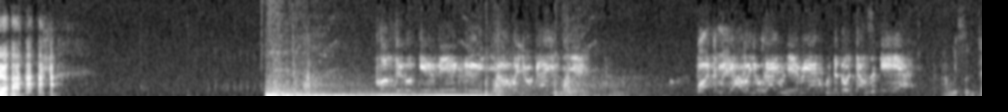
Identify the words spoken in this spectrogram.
ข้อเสียของเกมนี้คืออย่ามาอยู่ใกล้ผีบอสทำไมอย่ามาอยู่ใกล้ผีไม่งั้นคุณจะโดนจัมป์สแกร์อะไม่สนใจ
